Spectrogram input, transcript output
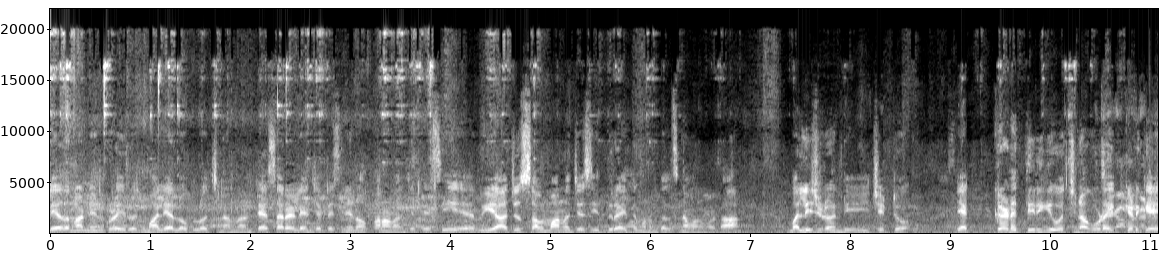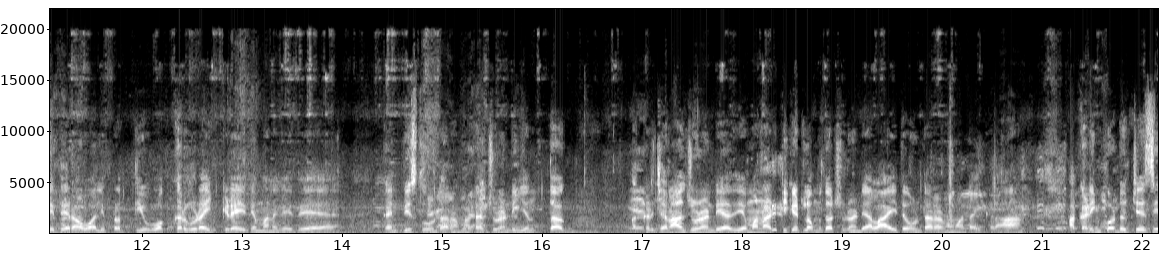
లేదన్నా నేను కూడా ఈరోజు మాలియా లోపల వచ్చినాను అంటే సరేలే అని చెప్పేసి నేను వస్తాను అని చెప్పేసి రియాజు సల్మాన్ వచ్చేసి ఇద్దరు అయితే మనం కలిసినాం అనమాట. మళ్ళీ చూడండి ఈ చెట్టు. ఎక్కడ తిరిగి వచ్చినా కూడా ఇక్కడికే అయితే రావాలి. ప్రతి ఒక్కరు కూడా ఇక్కడే అయితే మనకైతే కనిపిస్తూ ఉంటారన్నమాట. చూడండి ఎంత అక్కడ జనాలు చూడండి అది ఏమన్నా టికెట్లు అమ్ముతారు చూడండి అలా అయితే ఉంటారన్నమాట ఇక్కడ. అక్కడ ఇంకోటి వచ్చేసి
